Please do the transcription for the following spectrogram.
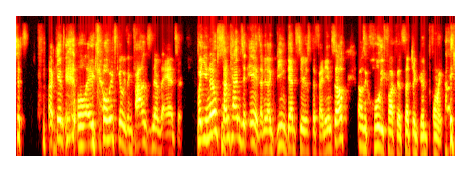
Just fucking like always kill. He's like, "Violence is never the answer." But you know, sometimes it is. I mean, like being dead serious defending himself. I was like, "Holy fuck, that's such a good point." Like,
